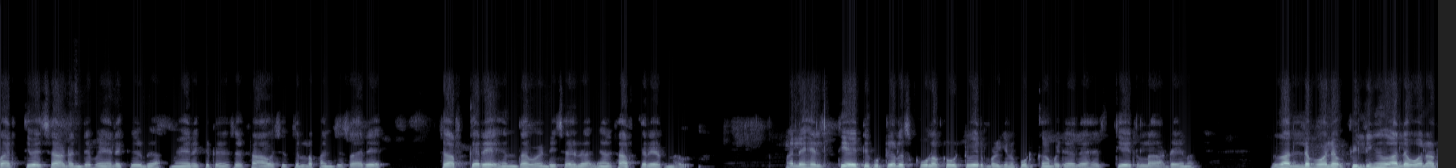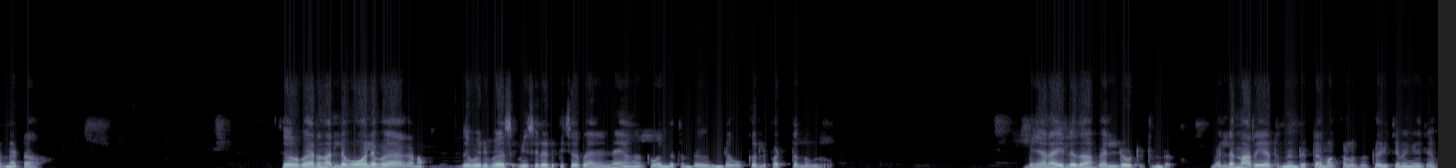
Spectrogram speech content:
പരത്തി വെച്ച അടന്റെ മേലേക്ക് ഇടുക. മേലേക്ക് ഇട്ടതിന് ശേഷം ആവശ്യത്തിനുള്ള പഞ്ചസാരയോ ശർക്കര എന്താ വേണ്ടി ഞാൻ ശർക്കര ഇടുന്നത്. നല്ല ഹെൽത്തി ആയിട്ട് കുട്ടികൾ സ്കൂളൊക്കെ വിട്ട് വരുമ്പോഴേക്കും കൊടുക്കാൻ പറ്റിയ നല്ല ഹെൽത്തി ആയിട്ടുള്ള അടയാണ്. ഇത് നല്ലപോലെ ഫില്ലിങ് നല്ലപോലെ ഇടണം കേട്ടോ. ചെറുപയർ നല്ലപോലെ വേകണം. ഇത് ഒരു വിസ് വിസിലടുപ്പിച്ചത് തന്നെ ഞങ്ങൾക്ക് വന്നിട്ടുണ്ട് ഇതിന്റെ കുക്കറിൽ പെട്ടെന്ന് വേകും അപ്പം ഞാൻ അതിലിതാ വെല്ലം ഇട്ടിട്ടുണ്ട്. വെല്ലം നിറയെ ഇട്ടിട്ടുണ്ട് കേട്ടോ മക്കൾക്ക് കഴിക്കണമെങ്കിലും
